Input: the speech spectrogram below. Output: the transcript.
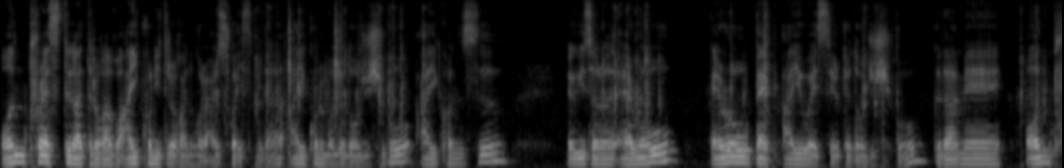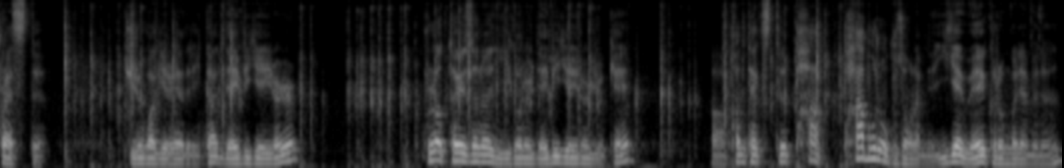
언프레스드가 들어가고 아이콘이 들어가는 걸 알 수가 있습니다. 아이콘을 먼저 넣어주시고 아이콘스 여기서는 arrow, arrow back iOS 이렇게 넣어주시고 그 다음에 unpressed 뒤로 가기를 해야 되니까 navigator 플러터에서는 이거를 navigator 이렇게 어, 컨텍스트 팝 팝으로 구성을 합니다. 이게 왜 그런 거냐면은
